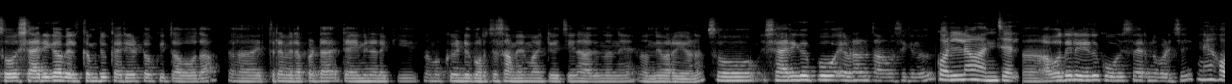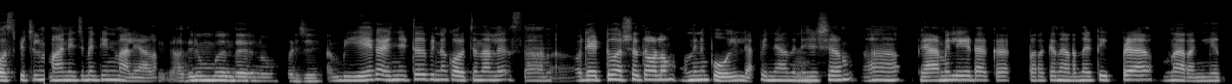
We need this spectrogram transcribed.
So Sharika welcome to career talk with അവോദ ഇത്രയും വിലപ്പെട്ട ടൈമിനിടയ്ക്ക് നമുക്ക് വേണ്ടി കുറച്ച് സമയം മാറ്റി വെച്ചതിന് ആദ്യം തന്നെ നന്ദി പറയുകയാണ്. സോ ശാരിക ഇപ്പോ എവിടെയാണ് താമസിക്കുന്നത്? കൊല്ലം അഞ്ചൽ. അവോദയിൽ ഏത് കോഴ്സ് ആയിരുന്നു പഠിച്ചത് ഞാൻ ഹോസ്പിറ്റൽ മാനേജ്മെന്റ് ഇൻ മലയാളം. അതിനു മുമ്പ് എന്തായിരുന്നു പഠിച്ചത് ബി എ കഴിഞ്ഞിട്ട് പിന്നെ കുറച്ച് നാൾ ഒരു എട്ട് വർഷത്തോളം ഒന്നിനും പോയില്ല. പിന്നെ അതിനുശേഷം ഫാമിലിയുടെ ഒക്കെ പിറക്കെ നടന്നിട്ട് ഇപ്പഴാണ് ഇറങ്ങിയത്.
